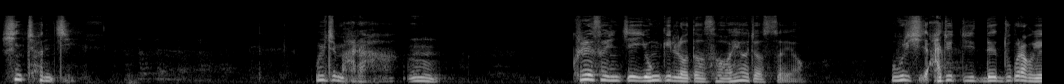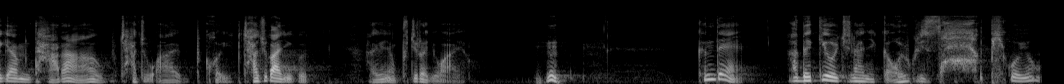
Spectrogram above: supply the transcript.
신천지. 울지 마라. 응. 그래서 이제 용기를 얻어서 헤어졌어요. 우리 아주 내 누구라고 얘기하면 다 알아. 자주 와. 거의 자주가 아니고 아 그냥 부지런히 와요. 근데 아, 몇 개월 지나니까 얼굴이 싹 피고요.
